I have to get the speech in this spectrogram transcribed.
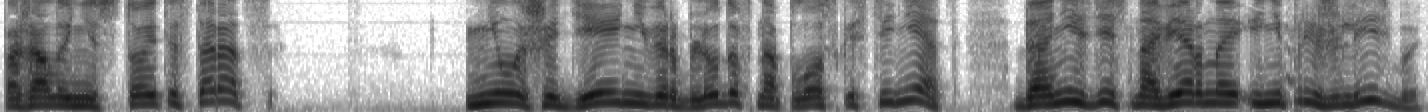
Пожалуй, не стоит и стараться. Ни лошадей, ни верблюдов на плоскости нет. Да они здесь, наверное, и не прижились бы.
